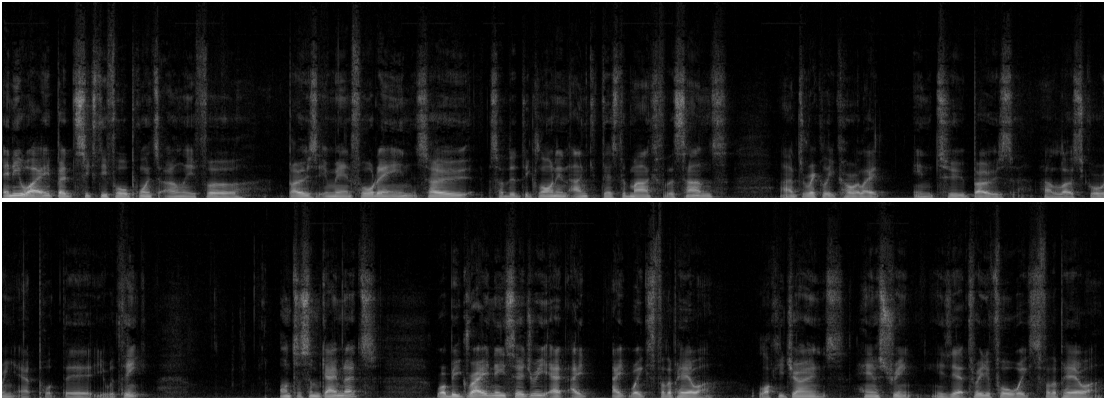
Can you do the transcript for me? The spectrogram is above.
anyway, but 64 points only for Bowes in round 14. So, so the decline in uncontested marks for the Suns uh, directly correlate into Bowes' uh, low scoring output there, you would think. Onto some game notes. Robbie Gray, knee surgery at eight, eight weeks for the power. Lachie Jones, hamstring, he's out three to four weeks for the power.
